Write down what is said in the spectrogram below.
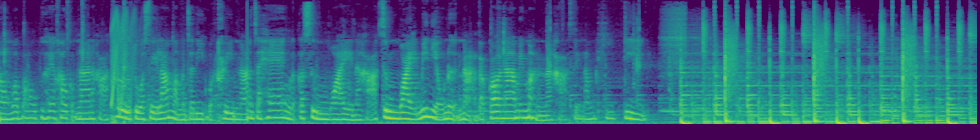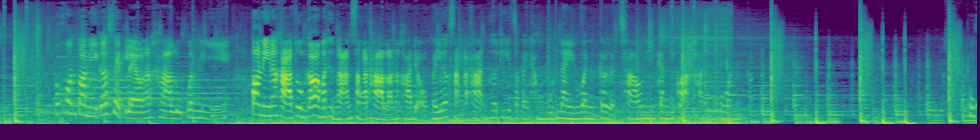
น้องเบาๆเพื่อให้เข้ากับหน้านะคะ คือตัวเซรั่มอะมันจะดีกว่าครีมนะ มันจะแห้งแล้วก็ซึมไวนะคะ ซึมไวไม่เหนียวเหนอะหนะแล้วก็หน้าไม่มันนะคะ เซรั่มที่ดีทุกคนตอนนี้ก็เสร็จแล้วนะคะลุกวันนี้ตอนนี้นะคะจูนก็มาถึงร้านสังฆทานแล้วนะคะ เดี๋ยวไปเลือกสังฆทานเพื่อที่จะไปทำบุญในวันเกิดเช้านี้กันดีกว่าค่ะทุกคน ทุก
